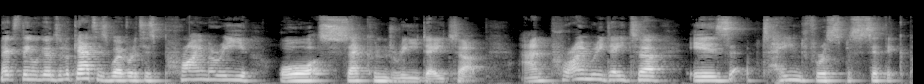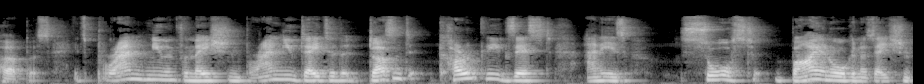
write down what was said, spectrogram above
Next thing we're going to look at is whether it is primary or secondary data. And primary data is obtained for a specific purpose. It's brand new information, brand new data that doesn't currently exist and is sourced by an organization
